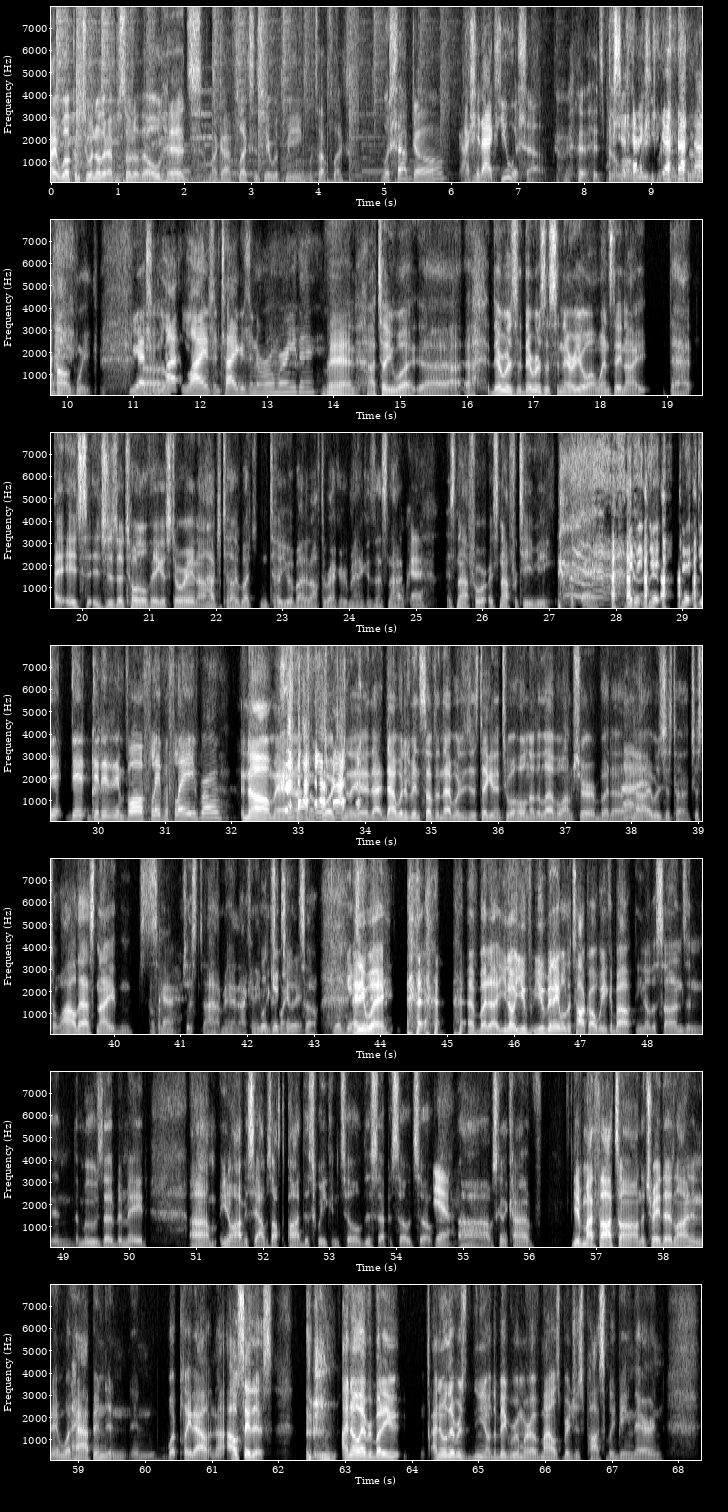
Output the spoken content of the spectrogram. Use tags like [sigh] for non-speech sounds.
right, welcome to another episode of the Old Heads. My guy Flex is here with me. What's up, Flex? What's up, dog? I should ask you what's up. [laughs] it's been a long week, actually- man. It's been a [laughs] long week. You had some Uh, li- lions and tigers in the room or anything? Man, I'll tell you what. Uh, [sighs] there was there was a scenario on Wednesday night that it's it's just a total Vegas story, and I'll have to tell you about tell you about it off the record, man, because that's not Okay. It's not for it's not for TV. Okay. [laughs] Did it did, did, did, did, did it involve Flavor Flav, bro? No, man. un- [laughs] Unfortunately, that that would have been something that would have just taken it to a whole nother level, I'm sure. But uh, no, it was just a just a wild ass night and some Okay. just ah man, I can't even We'll get explain to it. it. So We'll get to it. anyway, [laughs] but uh, you know, you've you've been able to talk all week about you know the Suns and and the moves that have been made. Um, you know, obviously, I was off the pod this week until this episode, so Yeah. uh, I was going to kind of give my thoughts on, on the trade deadline and, and what happened and, and what played out. And I'll say this [clears throat] I know everybody, I know there was, you know, the big rumor of Miles Bridges possibly being there. And,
